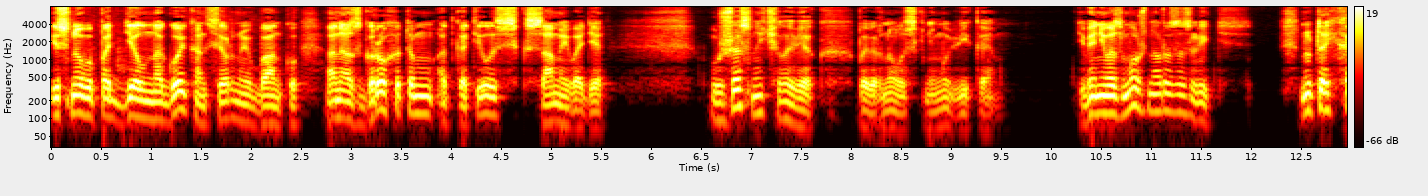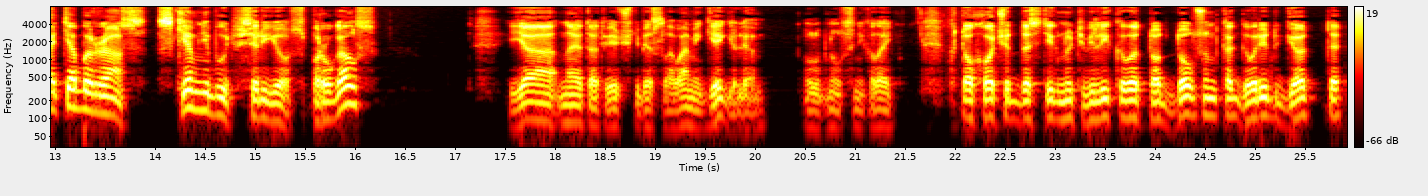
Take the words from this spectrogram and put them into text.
и снова поддел ногой консервную банку. Она с грохотом откатилась к самой воде. «Ужасный человек», — повернулась к нему Вика. «Тебя невозможно разозлить. Ну, ты хотя бы раз с кем-нибудь всерьез поругался?» «Я на это отвечу тебе словами Гегеля», — улыбнулся Николай. «Кто хочет достигнуть великого, тот должен, как говорит Гетте,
